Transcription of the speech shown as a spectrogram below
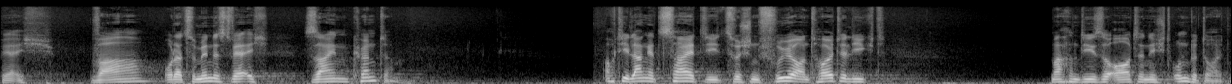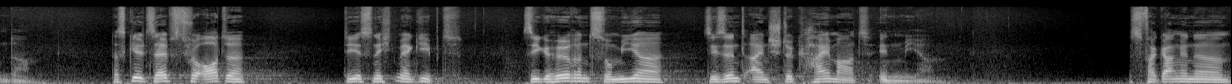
wer ich war oder zumindest wer ich sein könnte. Auch die lange Zeit, die zwischen früher und heute liegt, machen diese Orte nicht unbedeutender. Das gilt selbst für Orte, die es nicht mehr gibt. Sie gehören zu mir, sie sind ein Stück Heimat in mir. Das Vergangene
